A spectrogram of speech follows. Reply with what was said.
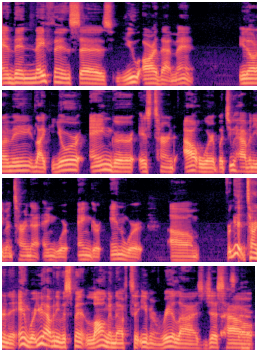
and then Nathan says, You are that man. You know what I mean? Like your anger is turned outward, but you haven't even turned that anger anger inward. Um, forget turning it inward. You haven't even spent long enough to even realize just That's how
